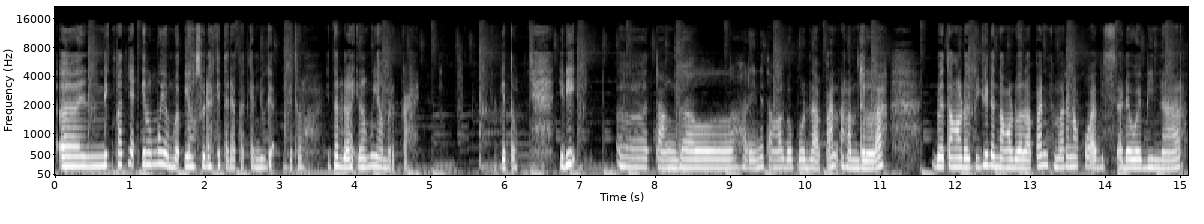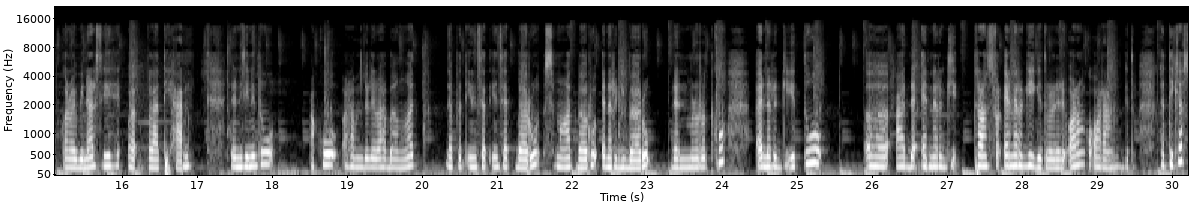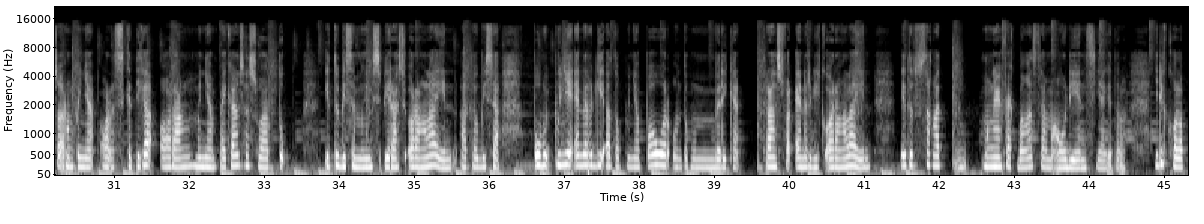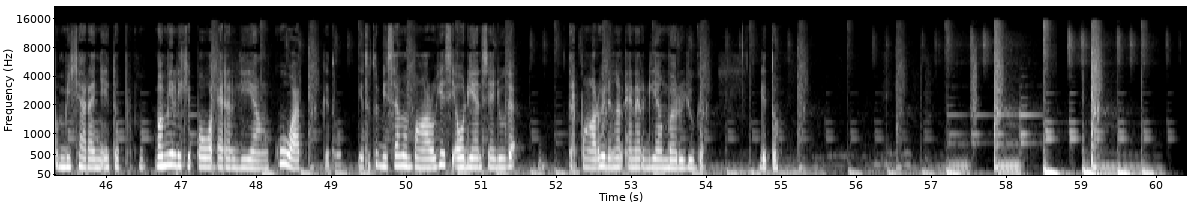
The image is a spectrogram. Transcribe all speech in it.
uh, nikmatnya ilmu yang yang sudah kita dapatkan juga gitu loh. Itu adalah ilmu yang berkah gitu. Jadi uh, tanggal hari ini tanggal 28 alhamdulillah. Dua tanggal 27 dan tanggal 28 kemarin aku habis ada webinar. Bukan webinar sih pelatihan. Dan di sini tuh aku alhamdulillah banget dapat insight-insight baru semangat baru energi baru. Dan menurutku energi itu uh, ada energi transfer energi gitu loh dari orang ke orang gitu. Ketika seorang punya ketika orang menyampaikan sesuatu itu bisa menginspirasi orang lain atau bisa pu punya energi atau punya power untuk memberikan transfer energi ke orang lain itu tuh sangat mengefek banget sama audiensnya gitu loh. Jadi kalau pembicaranya itu memiliki power energi yang kuat gitu, itu tuh bisa mempengaruhi si audiensnya juga terpengaruhi dengan energi yang baru juga gitu.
